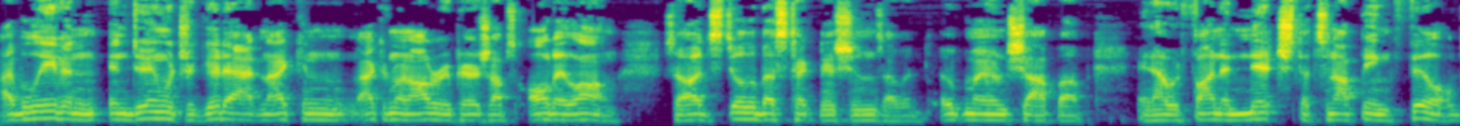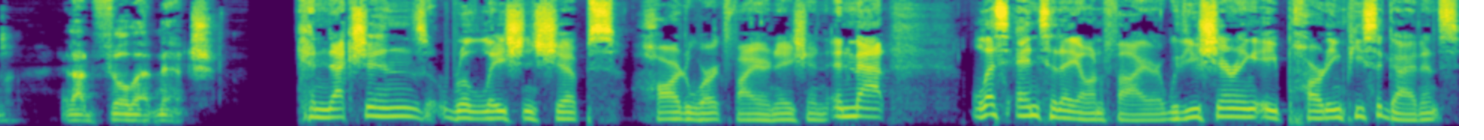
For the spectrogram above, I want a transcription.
I believe in in doing what you're good at, and I can I can run auto repair shops all day long. So I'd steal the best technicians. I would open my own shop up, and I would find a niche that's not being filled, and I'd fill that niche. Connections, relationships, hard work, Fire Nation, and Matt. Let's end today on fire with you sharing a parting piece of guidance,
